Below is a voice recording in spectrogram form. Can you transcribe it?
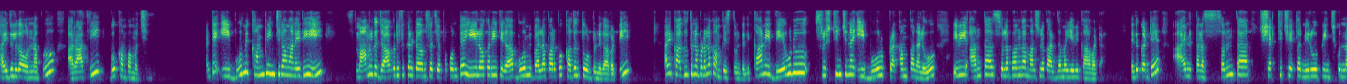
ఖైదులుగా ఉన్నప్పుడు ఆ రాత్రి భూకంపం వచ్చింది. అంటే ఈ భూమి కంపించడం అనేది మామూలుగా జాగ్రఫికల్ టర్మ్స్లో చెప్పుకుంటే ఈ లోక రీతిగా భూమి బలపరపు కదులుతూ ఉంటుంది కాబట్టి అది కదులుతున్నప్పుడల్లా కంపిస్తుంటుంది. కానీ దేవుడు సృష్టించిన ఈ భూ ప్రకంపనలు ఇవి అంత సులభంగా మనుషులకు అర్థమయ్యేవి కావట. ఎందుకంటే ఆయన తన సొంత శక్తి చేత నిరూపించుకున్న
